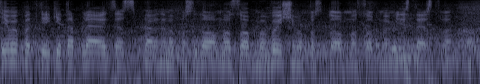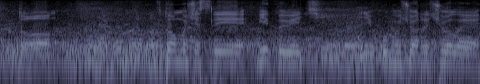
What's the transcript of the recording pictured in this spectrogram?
ті випадки, які трапляються з певними посадовими особами, вищими посадовими особами міністерства, то в тому числі відповідь, яку ми вчора чули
